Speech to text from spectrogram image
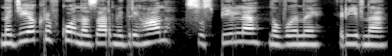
Надія Кривко, Назар Мідріган, Суспільне, Новини Рівне.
